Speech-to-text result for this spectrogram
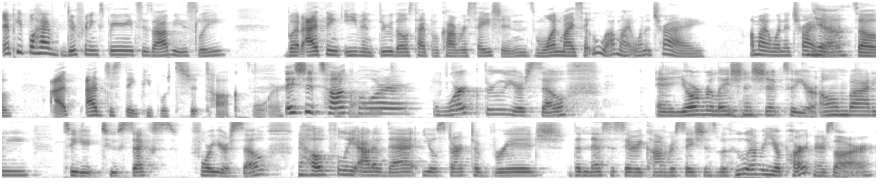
And people have different experiences, obviously. But I think even through those type of conversations, one might say, "Oh, I might want to try. I might want to try yeah. that." So I I just think people should talk more. They should talk more. It work through yourself and your mm-hmm. relationship mm-hmm. to your own body, to you, to sex for yourself. And hopefully out of that you'll start to bridge the necessary conversations with whoever your partners are.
